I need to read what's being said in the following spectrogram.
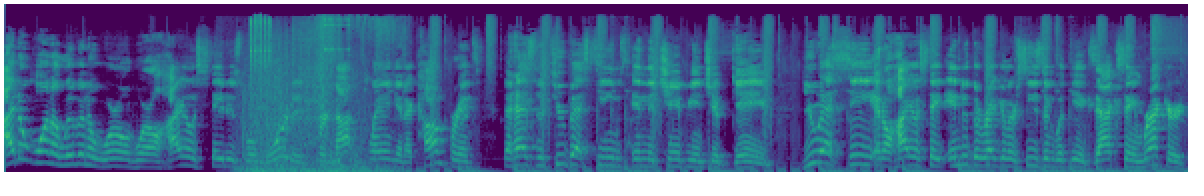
I don't want to live in a world where Ohio State is rewarded for not playing in a conference that has the two best teams in the championship game. USC and Ohio State ended the regular season with the exact same record,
